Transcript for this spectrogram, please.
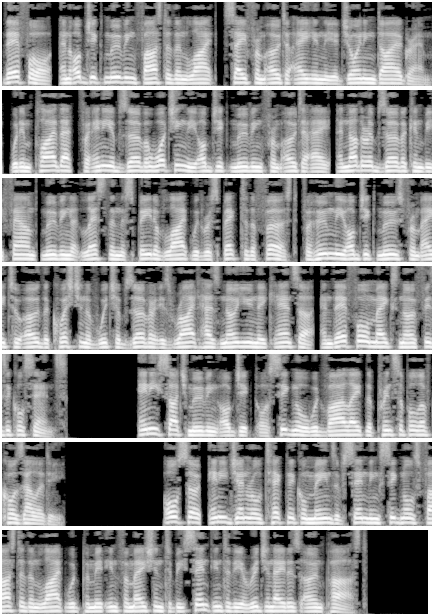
Therefore, an object moving faster than light, say from O to A in the adjoining diagram, would imply that, for any observer watching the object moving from O to A, another observer can be found moving at less than the speed of light with respect to the first for whom the object moves from A to O. The question of which observer is right has no unique answer, and therefore makes no physical sense. Any such moving object or signal would violate the principle of causality. Also, any general technical means of sending signals faster than light would permit information to be sent into the originator's own past.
